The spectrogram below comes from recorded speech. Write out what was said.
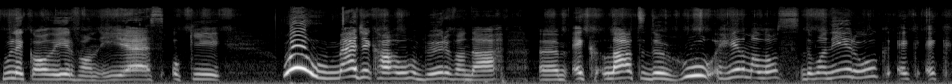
voel ik alweer van yes, oké. Okay. Magic gaat gewoon gebeuren vandaag. Um, ik laat de hoe helemaal los. De wanneer ook. Ik, ik,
